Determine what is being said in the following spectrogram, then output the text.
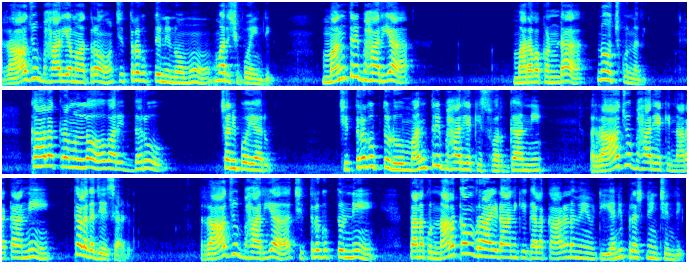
రాజు భార్య మాత్రం చిత్రగుప్తుని నోము మరిచిపోయింది. మంత్రి భార్య మరవకుండా నోచుకున్నది. కాలక్రమంలో వారిద్దరూ చనిపోయారు. చిత్రగుప్తుడు మంత్రి భార్యకి స్వర్గాన్ని రాజు భార్యకి నరకాన్ని కలగజేశాడు. రాజు భార్య చిత్రగుప్తుణ్ణి తనకు నరకం వ్రాయడానికి గల కారణమేమిటి అని ప్రశ్నించింది.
